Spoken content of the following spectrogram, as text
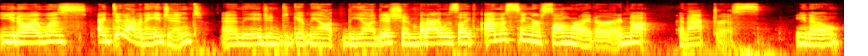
you know, I was I did have an agent and the agent did give me the audition, but I was like I'm a singer-songwriter. I'm not an actress, you know.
